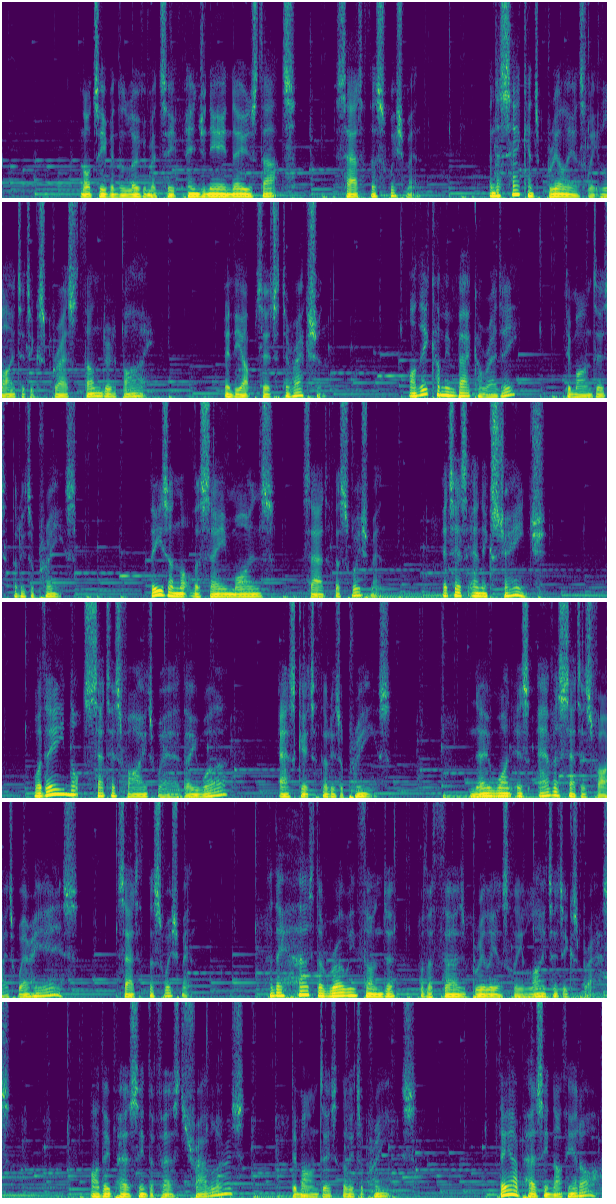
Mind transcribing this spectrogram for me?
Not even the locomotive engineer knows that, said the switchman. And the second brilliantly lighted express thundered by, in the opposite direction. Are they coming back already? demanded the little prince. These are not the same ones, said the switchman. It is an exchange. Were they not satisfied where they were? asked the little prince. No one is ever satisfied where he is, said the switchman. And they heard the rolling thunder of the third brilliantly lighted express. Are they passing the first travelers? demanded the little prince. They are passing nothing at all,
